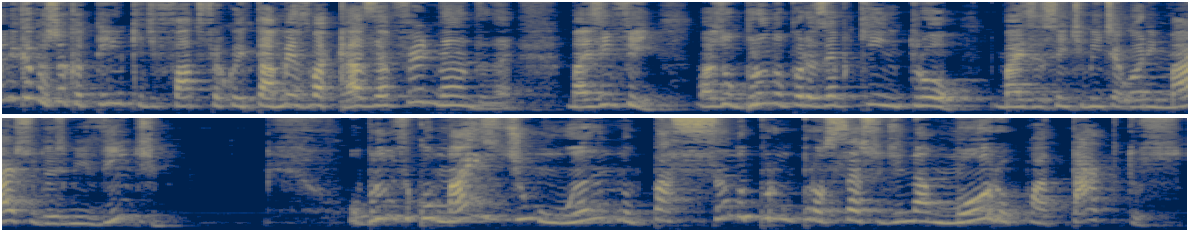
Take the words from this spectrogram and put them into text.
a única pessoa que eu tenho que de fato frequentar a mesma casa é a Fernanda, né? Mas enfim, mas o Bruno, por exemplo, que entrou mais recentemente agora em março de 2020, o Bruno ficou mais de um ano passando por um processo de namoro com a Tactus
